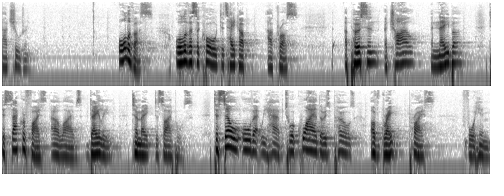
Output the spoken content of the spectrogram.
our children. All of us, all of us are called to take up our cross a person, a child, a neighbor, to sacrifice our lives daily to make disciples, to sell all that we have, to acquire those pearls of great price for Him.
